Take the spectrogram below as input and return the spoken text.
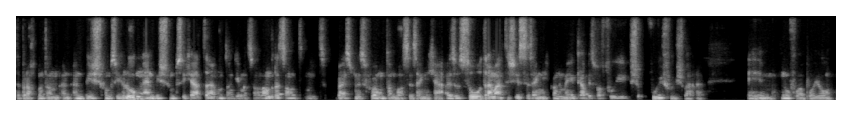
da braucht man dann einen, einen Wisch vom Psychologen, einen Wisch vom Psychiater und dann gehen wir zu einem Landratsant und weist man es vor und dann war es das eigentlich auch. Also so dramatisch ist es eigentlich gar nicht mehr. Ich glaube, es war viel, viel, viel schwerer. Ähm, nur vor ein paar Jahren.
